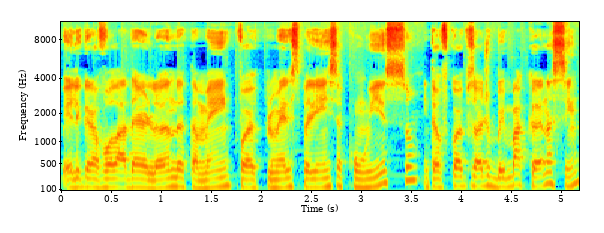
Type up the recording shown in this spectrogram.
ele gravou lá da Irlanda também. Foi a primeira experiência com isso. Então ficou um episódio bem bacana assim.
